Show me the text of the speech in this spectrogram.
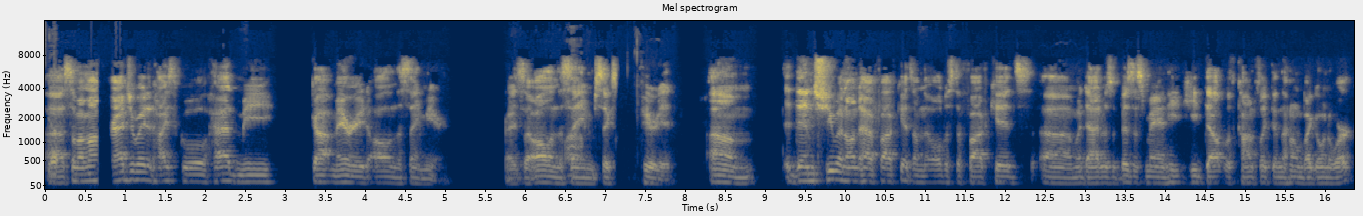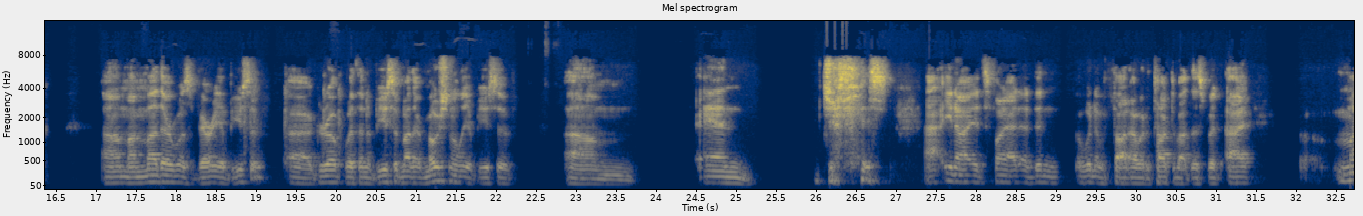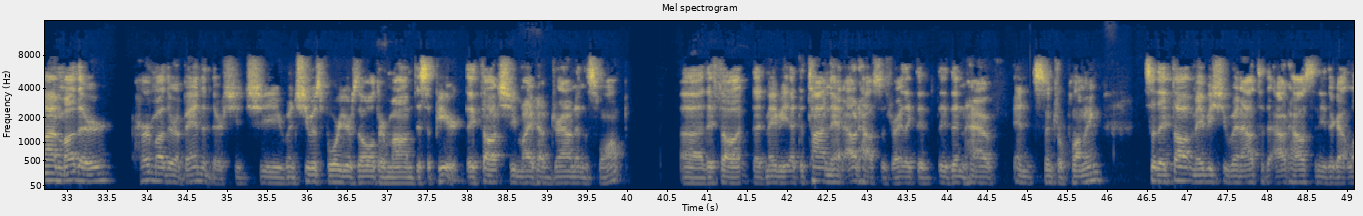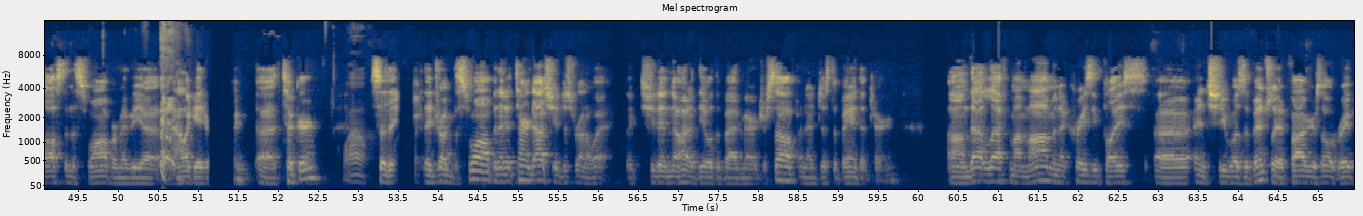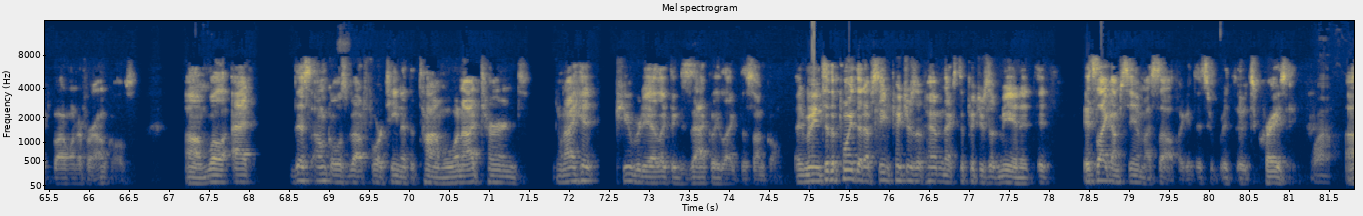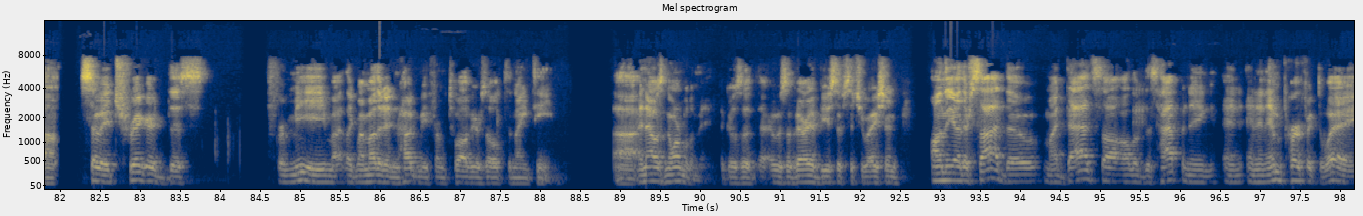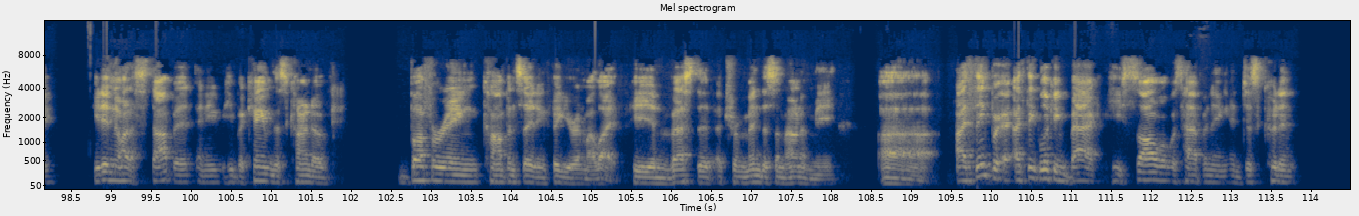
Uh, yep. Uh, so my mom graduated high school, had me, got married, all in the same year. Right. So all in the wow. same six period. Um, then she went on to have five kids. I'm the oldest of five kids. Uh, my dad was a businessman. He he dealt with conflict in the home by going to work. Um, my mother was very abusive. Uh, grew up with an abusive mother, emotionally abusive, um, and just you know, it's funny. I, I, didn't, I wouldn't have thought I would have talked about this, but I, my mother her mother abandoned her. She, she, when she was four years old, her mom disappeared. They thought she might have drowned in the swamp. Uh, they thought that maybe at the time they had outhouses, right? Like they, they didn't have in central plumbing. So they thought maybe she went out to the outhouse and either got lost in the swamp or maybe a, an alligator uh, took her. Wow. So they, they drugged the swamp and then it turned out she had just run away. Like she didn't know how to deal with a bad marriage herself and had just abandoned her. Um, that left my mom in a crazy place, uh, and she was eventually at five years old raped by one of her uncles. Um, well, at this uncle was about 14 at the time. When I turned, when I hit puberty, I looked exactly like this uncle. I mean, to the point that I've seen pictures of him next to pictures of me, and it, it it's like I'm seeing myself. Like it, it's it, it's crazy. Wow. Um, so it triggered this for me. My, like my mother didn't hug me from 12 years old to 19. Uh, and that was normal to me. It was a it was a very abusive situation. On the other side, though, my dad saw all of this happening in, in an imperfect way. He didn't know how to stop it, and he, he became this kind of buffering, compensating figure in my life. He invested a tremendous amount in me. Uh, I think, I think looking back, he saw what was happening and just couldn't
